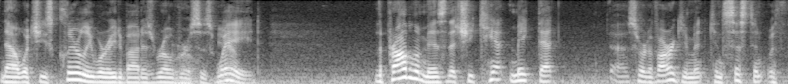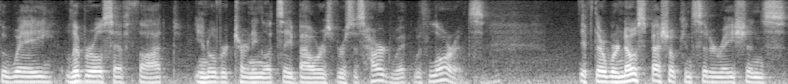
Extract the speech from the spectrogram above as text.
now, what she's clearly worried about is Roe versus yeah. Wade. The problem is that she can't make that uh, sort of argument consistent with the way liberals have thought in overturning, let's say, Bowers versus Hardwick with Lawrence. If there were no special considerations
